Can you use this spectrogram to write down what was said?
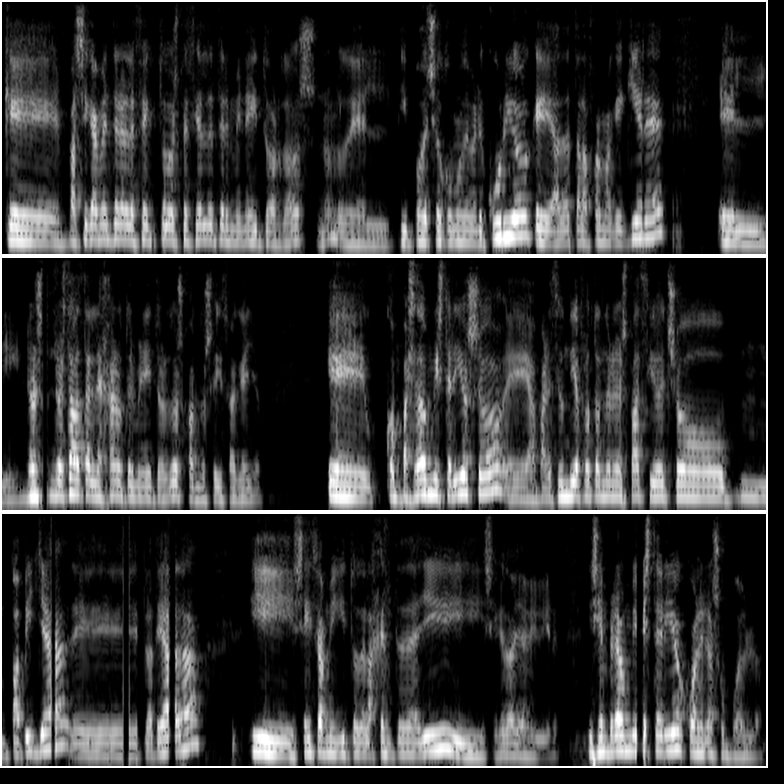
que básicamente era el efecto especial de Terminator 2, ¿no? Lo del tipo hecho como de Mercurio, que adapta la forma que quiere. El, no, estaba tan lejano Terminator 2 cuando se hizo aquello. Eh, con pasado misterioso, eh, aparece un día flotando en el espacio hecho mm, papilla eh, plateada y se hizo amiguito de la gente de allí y se quedó allá a vivir. Y siempre era un misterio cuál era su pueblo.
